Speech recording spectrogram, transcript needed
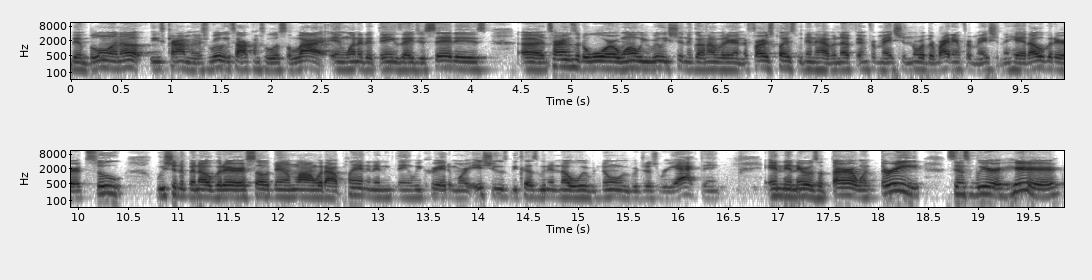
been blowing up these comments, really talking to us a lot. And one of the things they just said is, uh, in terms of the war, one, we really shouldn't have gone over there in the first place. We didn't have enough information nor the right information to head over there. Two, we shouldn't have been over there so damn long without planning anything. We created more issues because we didn't know what we were doing. We were just reacting. And then there was a third one. Three, since we are here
